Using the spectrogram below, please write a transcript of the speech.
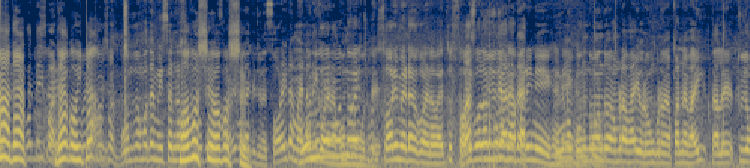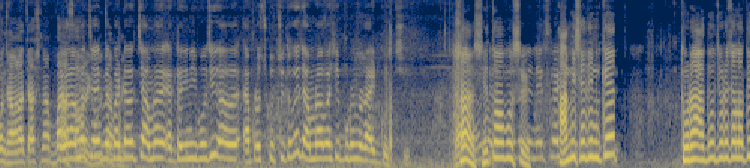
না দেখ দেখ ওইটা বন্ধুদের মধ্যে মিস অবশ্যই, অবশ্যই। সরিটা ম্যাটারই করে না বন্ধুদের মধ্যে। সরি ম্যাটার করে না ভাই তো সরি বলার কোনো ব্যাপারই নেই এখানে এখানে বন্ধু বান্ধব আমরা ভাই ওরকম কোনো ব্যাপার ভাই তাহলে তুই যখন ঝামেলা চাস না বাস এবার আমরা আমার চাই ব্যাপারটা হচ্ছে আমরা একটা জিনিস বলছি অ্যাপ্রোচ করছি তোকে যে আমরা আবার সেই পুরনো রাইড করছি। হ্যাঁ সে তো অবশ্যই। আমি সেদিনকে তোরা আগেও জোরে চালাতি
